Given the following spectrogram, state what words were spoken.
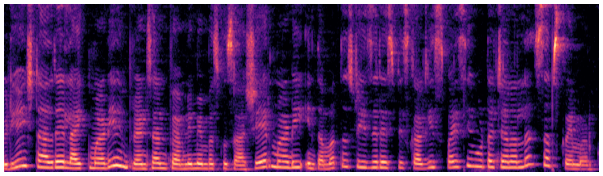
ವಿಡಿಯೋ ಇಷ್ಟ ಆದರೆ ಲೈಕ್ ಮಾಡಿ ನಿಮ್ಮ ಫ್ರೆಂಡ್ಸ್ ಆ್ಯಂಡ್ ಫ್ಯಾಮಿಲಿ ಮೆಂಬರ್ಸ್ಗೂ ಸಹ ಶೇರ್ ಮಾಡಿ. ಇಂಥ ಮತ್ತಷ್ಟು ಈಸಿ ರೆಸಿಪೀಸ್ಗಾಗಿ ಸ್ಪೈಸಿ ಊಟ ಚಾನಲ್ನ ಸಬ್ಸ್ಕ್ರೈಬ್ ಮಾಡ್ಕೊ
